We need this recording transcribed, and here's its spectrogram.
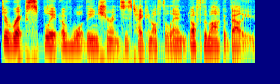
direct split of what the insurance is taken off the land off the market value.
